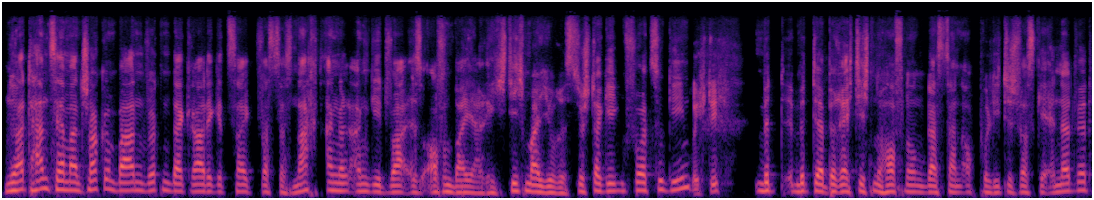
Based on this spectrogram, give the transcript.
Nur hat Hans-Hermann Schock in Baden-Württemberg gerade gezeigt, was das Nachtangeln angeht, war es offenbar ja richtig, mal juristisch dagegen vorzugehen. Richtig. Mit, mit der berechtigten Hoffnung, dass dann auch politisch was geändert wird.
